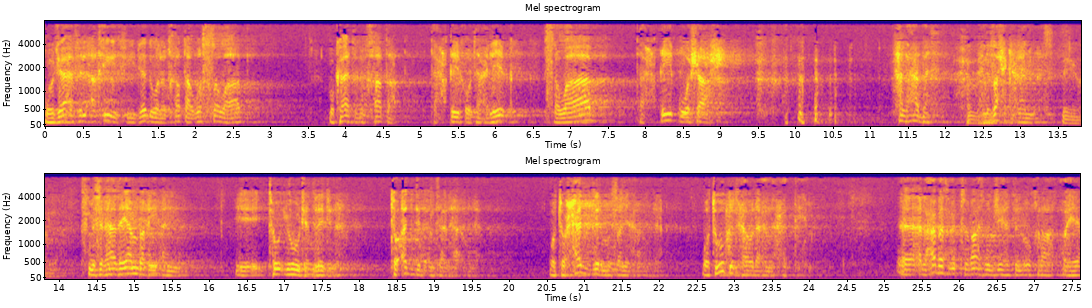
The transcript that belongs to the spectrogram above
وجاء في الأخير في جدول الخطأ والصواب وكاتب الخطأ تحقيق وتعليق صواب تحقيق وشرح. هذا عبث. يعني ضحك على الناس. مثل هذا ينبغي أن يوجد لجنة تؤدب أمثال هؤلاء وتحذر من صنيع هؤلاء وتوقف هؤلاء عن حدهم. العبث بالتراث من جهة أخرى وهي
